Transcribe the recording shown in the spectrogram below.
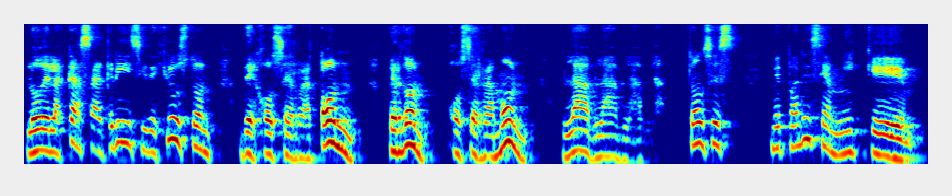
lo de la Casa Gris y de Houston de José Ratón, perdón, José Ramón, bla, bla, bla, bla? Entonces, me parece a mí que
